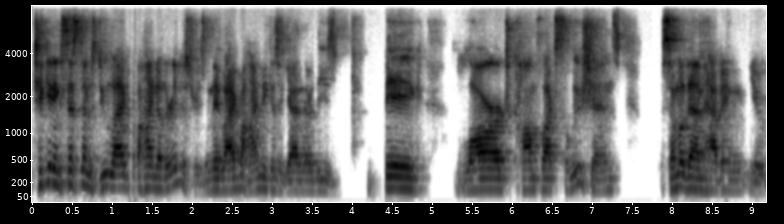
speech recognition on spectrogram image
ticketing systems do lag behind other industries and they lag behind because again they're these big large complex solutions some of them having you know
